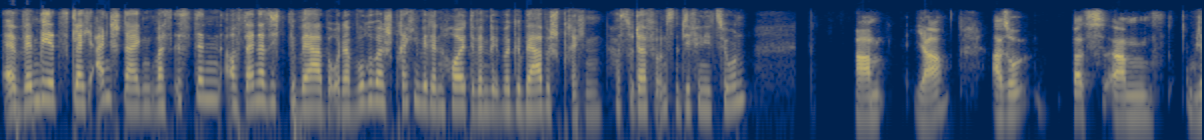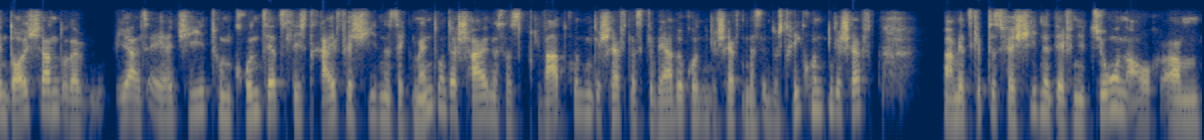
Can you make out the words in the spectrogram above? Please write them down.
Äh, wenn wir jetzt gleich einsteigen, was ist denn aus deiner Sicht Gewerbe oder worüber sprechen wir denn heute, wenn wir über Gewerbe sprechen? Hast du da für uns eine Definition? Ähm, ja, also was ähm, wir in Deutschland oder wir als AIG tun grundsätzlich drei verschiedene Segmente unterscheiden. Das ist das Privatkundengeschäft, das Gewerbekundengeschäft und das Industriekundengeschäft. Ähm, jetzt gibt es verschiedene Definitionen auch ähm,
